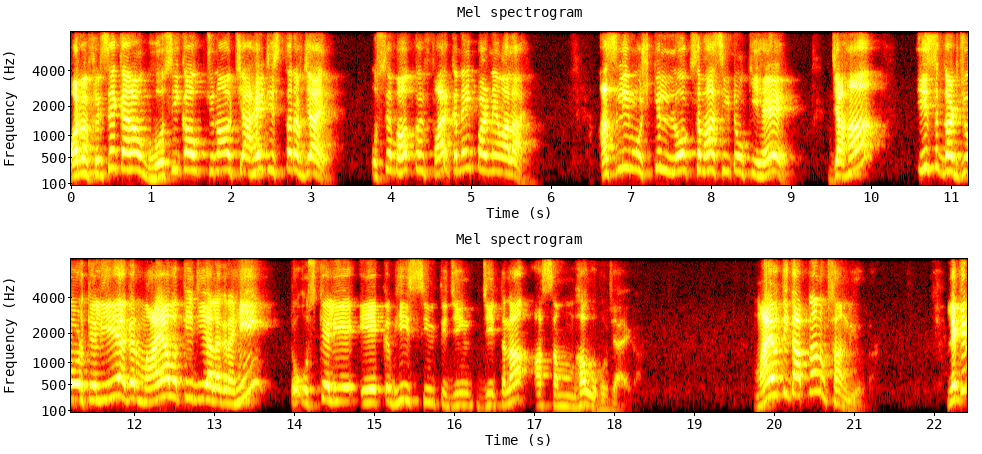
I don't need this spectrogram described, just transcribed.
और मैं फिर से कह रहा हूँ, घोसी का उपचुनाव चाहे जिस तरफ़ जाए, उससे बहुत कोई फ़र्क नहीं पड़ने वाला है। असली मुश्किल लोकसभा सीटों की है, जहाँ इस गठजोड़ के लिए अगर मायावती जी अलग रही तो उसके लिए एक भी सीट जीतना असंभव हो जाएगा। मायावती का अपना नुकसान भी होगा, लेकिन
